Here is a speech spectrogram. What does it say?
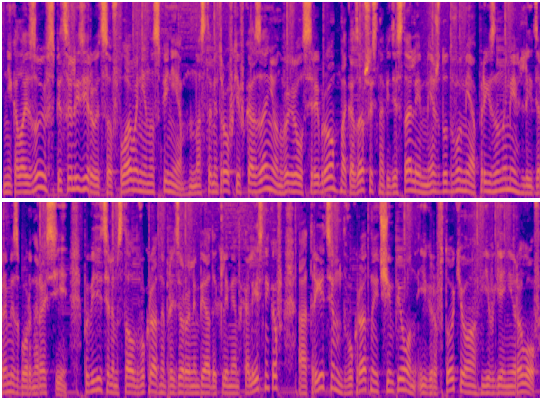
Николай Зуев специализируется в плавании на спине. На 100-метровке в Казани он выиграл серебро, оказавшись на пьедестале между двумя признанными лидерами сборной России России. Победителем стал двукратный призер Олимпиады Климент Колесников, а третьим – двукратный чемпион игр в Токио Евгений Рылов.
